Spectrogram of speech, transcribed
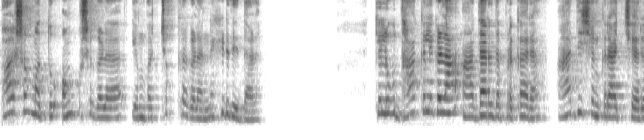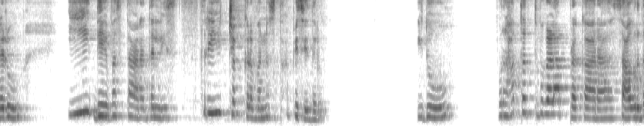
ಪಾಶ ಮತ್ತು ಅಂಕುಶಗಳ ಎಂಬ ಚಕ್ರಗಳನ್ನು ಹಿಡಿದಿದ್ದಾಳೆ. ಕೆಲವು ದಾಖಲೆಗಳ ಆಧಾರದ ಪ್ರಕಾರ ಆದಿಶಂಕರಾಚಾರ್ಯರು ಈ ದೇವಸ್ಥಾನದಲ್ಲಿ ಸ್ತ್ರೀ ಚಕ್ರವನ್ನು ಸ್ಥಾಪಿಸಿದರು. ಇದು ಪುರಾತತ್ವಗಳ ಪ್ರಕಾರ ಸಾವಿರದ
